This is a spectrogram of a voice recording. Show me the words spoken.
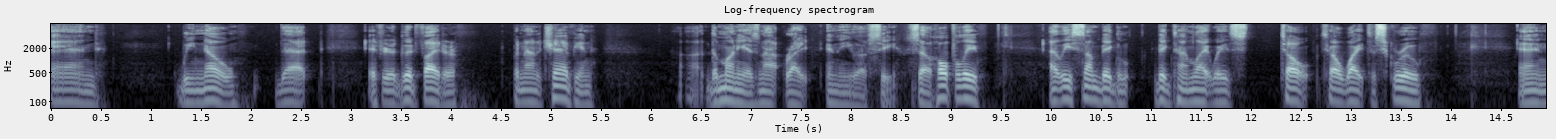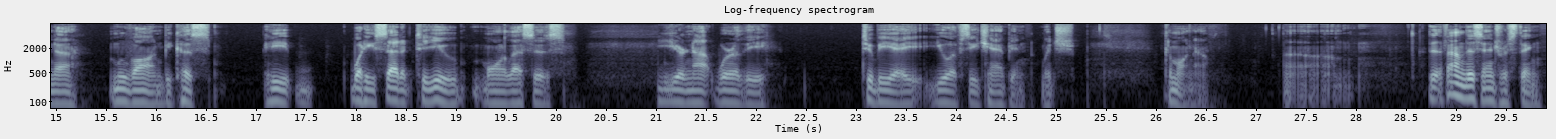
And we know that if you're a good fighter, but not a champion, uh, the money is not right in the UFC. So hopefully, at least some big big time lightweights tell tell White to screw and uh, move on because he what he said to you more or less is you're not worthy to be a UFC champion, which, come on now. Um, I found this interesting.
